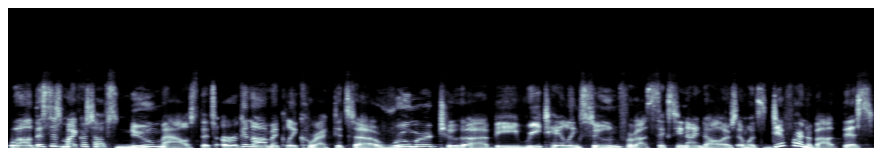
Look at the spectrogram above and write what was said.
Well, this is Microsoft's new mouse that's ergonomically correct. It's uh, rumored to uh, be retailing soon for about $69. And what's different about this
